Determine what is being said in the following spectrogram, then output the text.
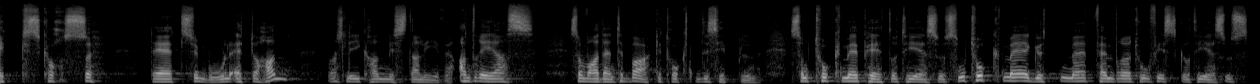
Ekskorset det er et symbol etter han, og slik han mista livet. Andreas, som var den tilbaketrukne disippelen, som tok med Peter til Jesus, som tok med gutten med fem brød og to fisker til Jesus,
